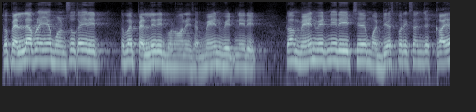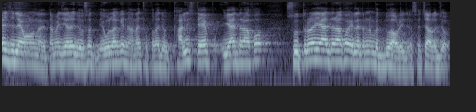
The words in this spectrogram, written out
તો પહેલાં આપણે અહીંયા ભણશું કઈ રીત? તો ભાઈ પહેલી રીત ભણવાની છે મેઇન વેટની રીત. તો આ મેઇન વેટની રીત છે, મધ્યસ્થ પરીક્ષણ છે, કઈ જ લેવાનું નથી. તમે જ્યારે જોશો એવું લાગે નાના છોકરા જેવું ખાલી સ્ટેપ યાદ રાખો, સૂત્ર યાદ રાખો, એટલે તમને બધું આવડી જશે. ચાલો જો.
